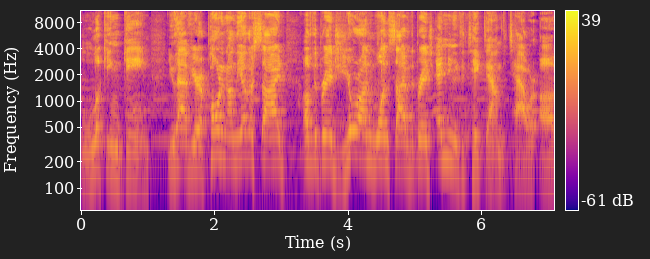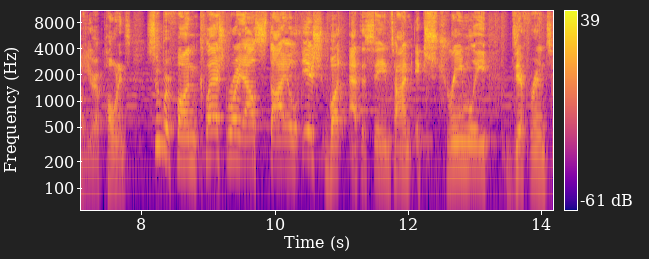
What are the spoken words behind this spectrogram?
looking game. You have your opponent on the other side of the bridge, you're on one side of the bridge, and you need to take down the tower of your opponents. Super fun, Clash Royale style-ish, but at the same time, extremely different.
